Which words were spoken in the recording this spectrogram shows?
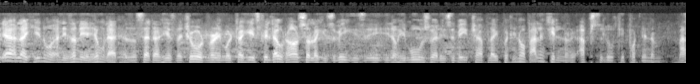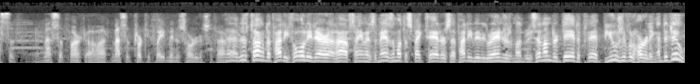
Yeah, like you know, and he's only a young lad, as I said, that he's matured very much. Like he's filled out also, like he's a big, he's, he- you know, he moves well. He's a big chap, like. But you know, Ballinkillen are absolutely putting in a massive, a massive part, or a massive 35 minutes hurling so far. Uh, I was talking to Paddy Foley there at half time. It's amazing what the spectators said. Paddy Bibby Rangers, man, but said under day to play beautiful hurling, and they do.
